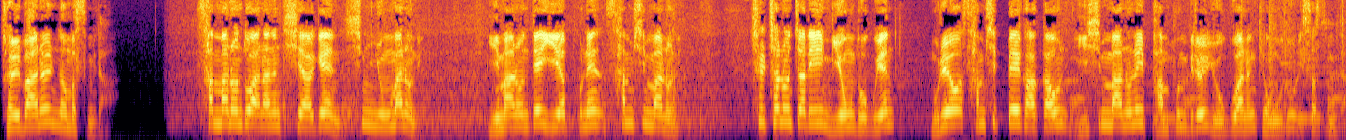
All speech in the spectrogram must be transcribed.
절반을 넘었습니다. 3만 원도 안 하는 치약엔 16만 원이, 2만 원대 이어폰엔 30만 원이, 7천원짜리 미용 도구엔 무려 30배 가까운 20만 원의 반품비를 요구하는 경우도 있었습니다.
